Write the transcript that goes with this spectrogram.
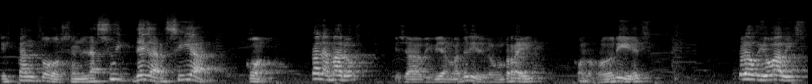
están todos en la suite de García con Calamaro, que ya vivía en Madrid, era un rey, con los Rodríguez, Claudio Bavis,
